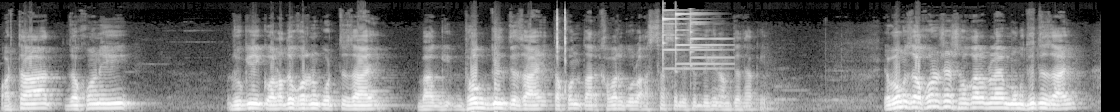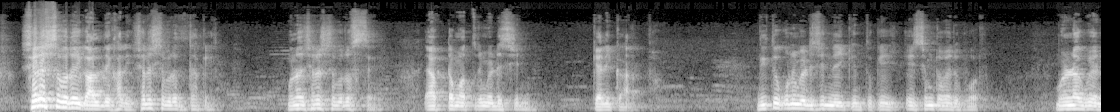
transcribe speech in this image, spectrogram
অর্থাৎ যখনই রুগী গলাধকরণ করতে যায় বা ঢোক গিলতে যায়, তখন তার খাবারগুলো আস্তে আস্তে নিচের দিকে নামতে থাকে। এবং যখন সে সকালবেলায় মুখ ধুতে যায় সেরেসে বেরোয় গাল দিয়ে খালি সেরেসে বেরোতে থাকে। মনে হয়েছিল সে বেরোচ্ছে। একটা মাত্র মেডিসিন ক্যালিকার্প। দ্বিতীয় কোনো মেডিসিন নেই কিন্তু কি এই সিমটমের উপর। মনে রাখবেন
